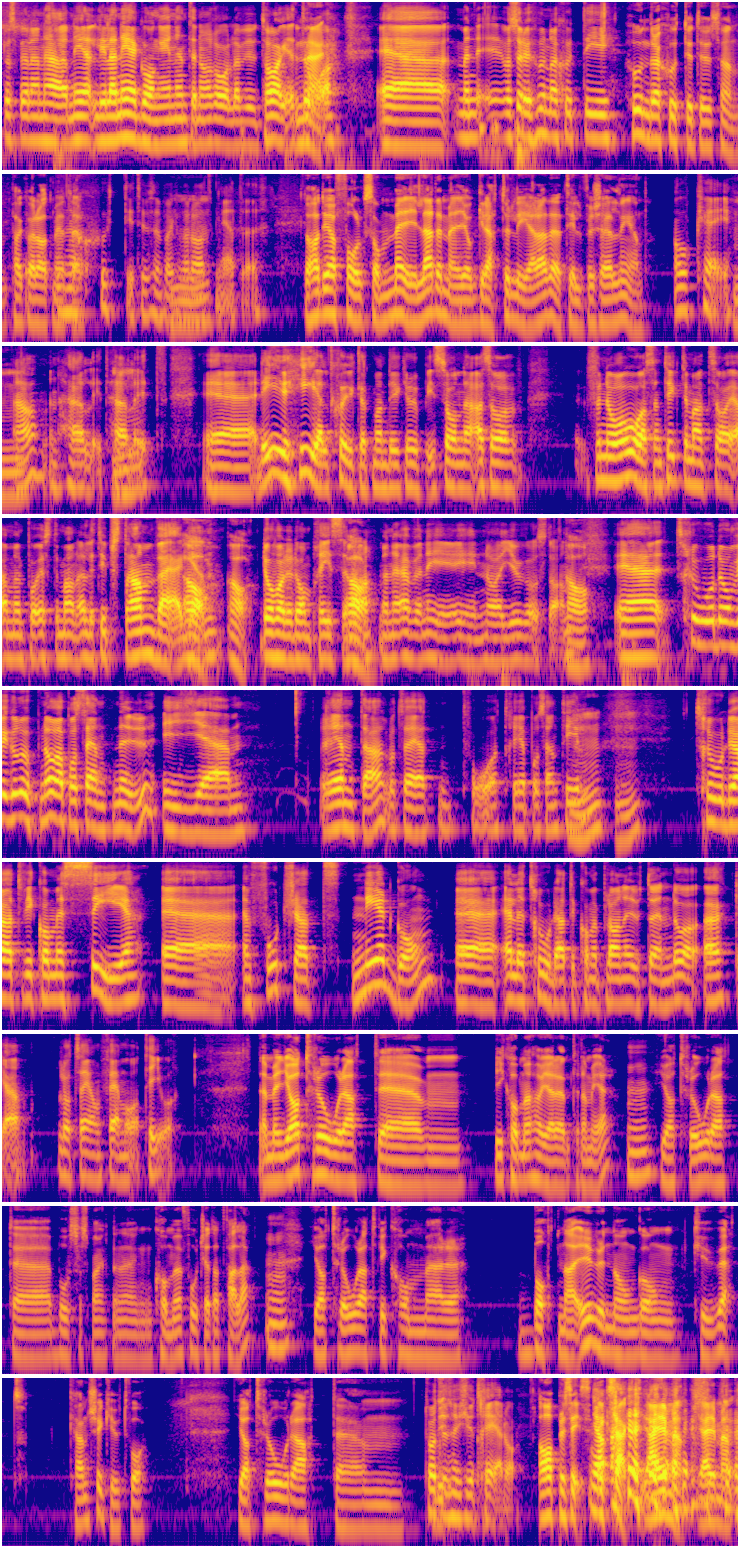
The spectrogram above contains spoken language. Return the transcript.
Då spelar den här ner, lilla nedgången inte någon roll överhuvudtaget då. Nej. Eh, men eh, vad sa du, 170, 170 000 per kvadratmeter. 170 000 per Mm. Då hade jag folk som mejlade mig och gratulerade till försäljningen. Okej, Mm. ja men härligt, härligt. Eh, det är ju helt sjukt att man dyker upp i sådana, alltså för några år sedan tyckte man att så, ja men på Östermalm, eller typ Strandvägen, Ja, ja, då var det de priserna, Ja. men även i, i norra Djurgårdsstaden. Eh, tror du om vi går upp några procent nu i eh, ränta, låt säga 2-3 procent till, Mm, mm. Tror du att vi kommer se eh, en fortsatt nedgång eh, eller tror du att det kommer plana ut och ändå öka, låt säga om fem år, tio år? Nej, men jag tror att ehm, vi kommer höja räntorna mer. Mm. Jag tror att eh, bostadsmarknaden kommer fortsätta att falla. Mm. Jag tror att vi kommer bottna ur någon gång Q1, kanske Q2. Jag tror att... ehm, vi, 2023 då? ja, precis. Ja. Exakt. Jajamän. jajamän.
